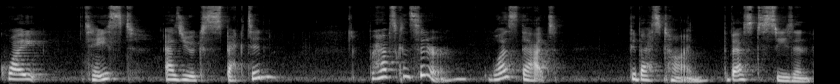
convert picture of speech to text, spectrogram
quite taste as you expected, perhaps consider was that the best time, the best season,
